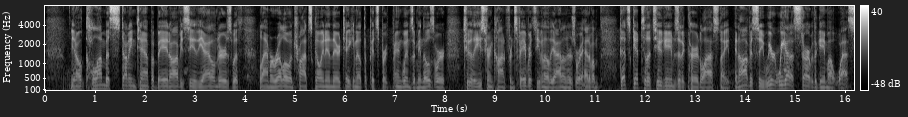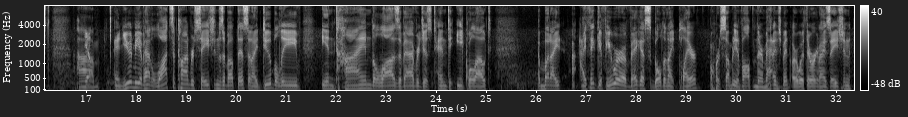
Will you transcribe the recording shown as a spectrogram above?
you know, Columbus stunning Tampa Bay, and obviously the Islanders with Lamoriello and Trotz going in there, taking out the Pittsburgh Penguins. I mean, those were two of the Eastern Conference favorites, even though the Islanders were ahead of them. Let's get to the two games that occurred last night, and obviously we're we got to start with the game out west. Um, And you and me have had lots of conversations about this, and I do believe in time the laws of averages tend to equal out. But I, I think if you were a Vegas Golden Knight player or somebody involved in their management or with their organization,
